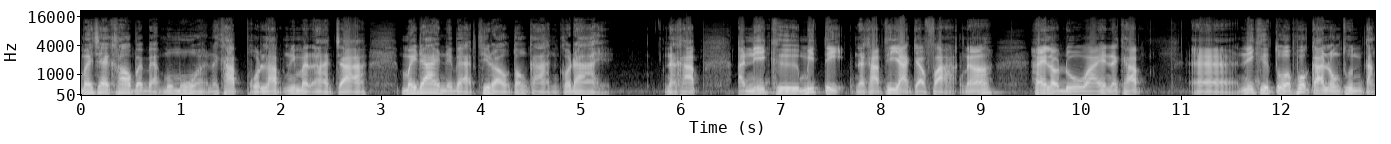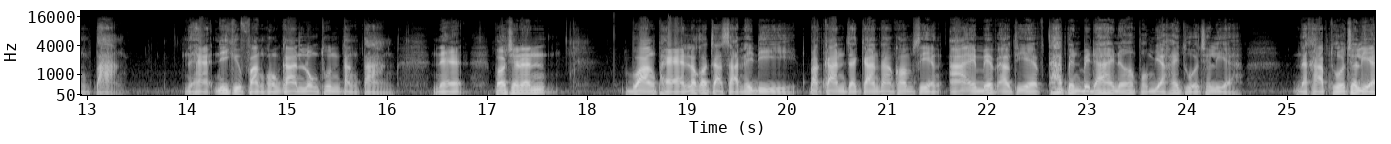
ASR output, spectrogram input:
ไม่ใช่เข้าไปแบบมั่วๆนะครับผลลัพธ์นี่มันอาจจะไม่ได้ในแบบที่เราต้องการก็ได้นะครับ อันนี้คือมิตินะครับที่อยากจะฝากเนาะให้เราดูไว้นะครับอ่านี่คือตัวพวกการลงทุนต่างๆนะฮะนี่คือฝั่งของการลงทุนต่างๆนะฮะเพราะฉะนั้นวางแผนแล้วก็จัดสรรให้ดี ประกันจัดการตามความเสี่ยง RMF LTF ถ้าเป็นไปได้เนาะผมอยากให้ถัวเฉลี่ยนะครับถัวเฉลี่ย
